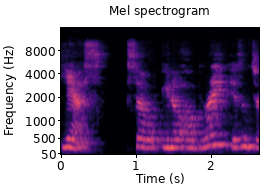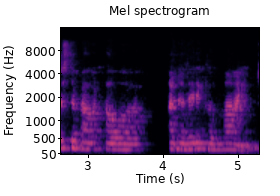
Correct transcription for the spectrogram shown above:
Yes, so, you know, our brain isn't just about our analytical mind.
